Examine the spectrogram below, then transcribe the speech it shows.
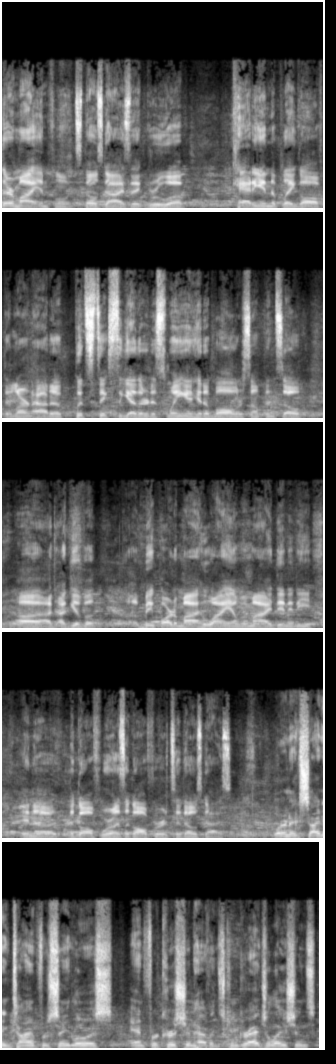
they're my influence. Those guys that grew up caddying to play golf, that learned how to put sticks together to swing and hit a ball or something. So uh, I, I, give a, a, big part of my who I am and my identity in uh, the golf world as a golfer to those guys. What an exciting time for St. Louis and for Christian Heavens. Congratulations. The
